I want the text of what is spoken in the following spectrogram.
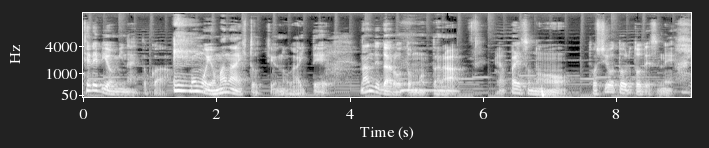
テレビを見ないとか、えー、本を読まない人っていうのがいて、なんでだろうと思ったら、やっぱりその、年を取るとですね、はい、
